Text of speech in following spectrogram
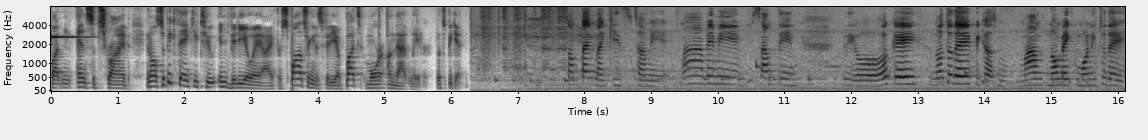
button and subscribe and also big thank you to InVideo AI for sponsoring this video, but more on that later. Let's begin. Sometimes my kids tell me, Ma, baby, something. Digo, okay, not today because mom no make money today.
